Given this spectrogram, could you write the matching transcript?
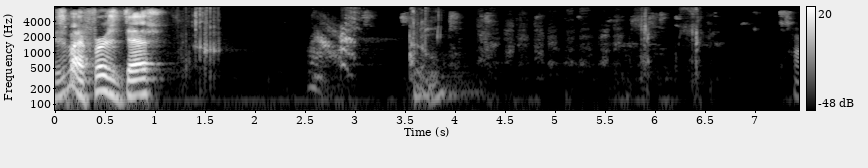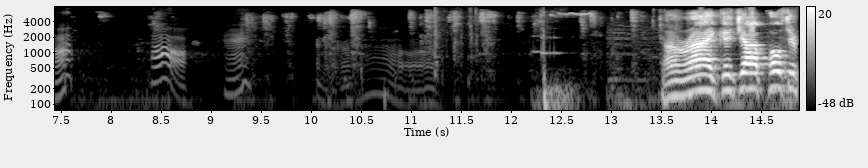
This is my first death. Huh? Alright, good job, Polter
